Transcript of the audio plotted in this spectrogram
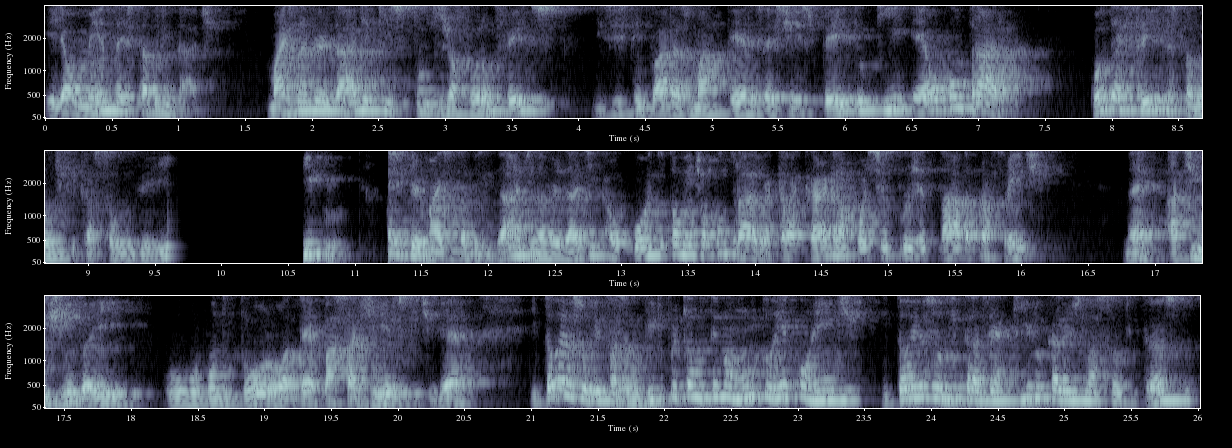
ele aumenta a estabilidade. Mas, na verdade, aqui estudos já foram feitos, existem várias matérias a este respeito, que é o contrário. Quando é feita esta modificação no veículo, de ter mais estabilidade, na verdade, ocorre totalmente ao contrário. Aquela carga ela pode ser projetada para frente, né, atingindo aí o condutor ou até passageiros que tiver. Então eu resolvi fazer um vídeo porque é um tema muito recorrente. Então eu resolvi trazer aquilo que a legislação de trânsito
